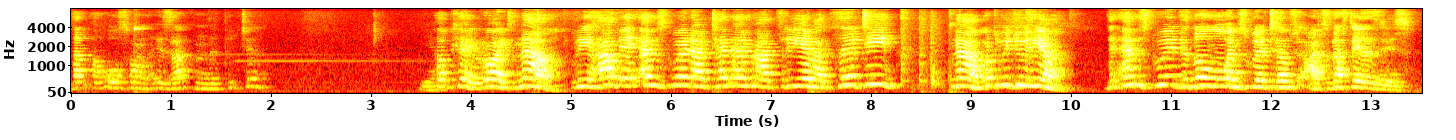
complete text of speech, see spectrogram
that also on? Is that in the picture? Yeah. Okay, right. Now, we have a m squared at 10m at 3m at 30. Now, what do we do here? The m squared, there's no more m squared terms to add, so that stays as it is.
